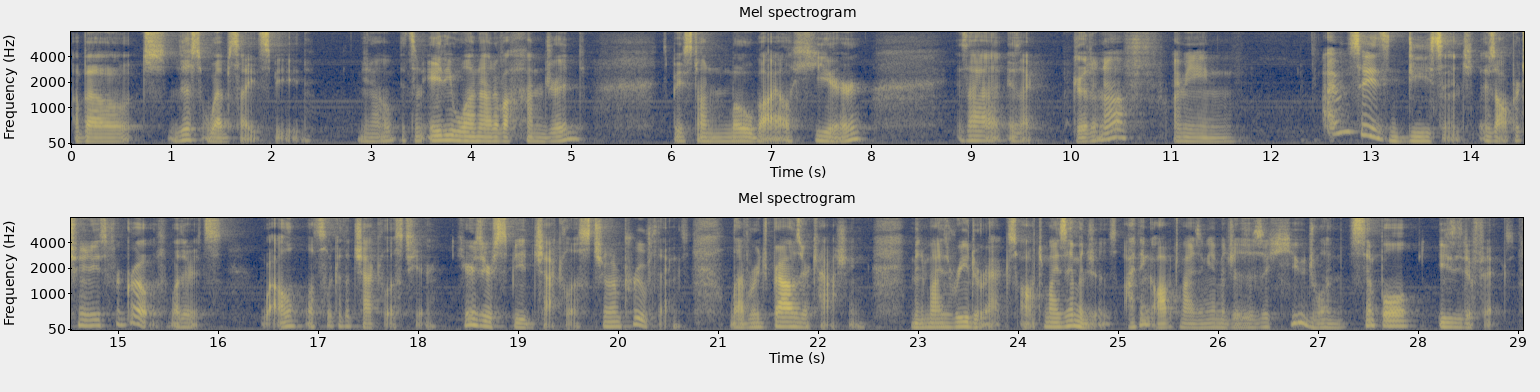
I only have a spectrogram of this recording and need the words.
about this website speed? You know, it's an 81 out of 100. It's based on mobile here. Is that is that good enough? I mean, I would say it's decent. There's opportunities for growth, whether it's, well, let's look at the checklist here. Here's your speed checklist to improve things. Leverage browser caching, minimize redirects, optimize images. I think optimizing images is a huge one. Simple, easy to fix.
